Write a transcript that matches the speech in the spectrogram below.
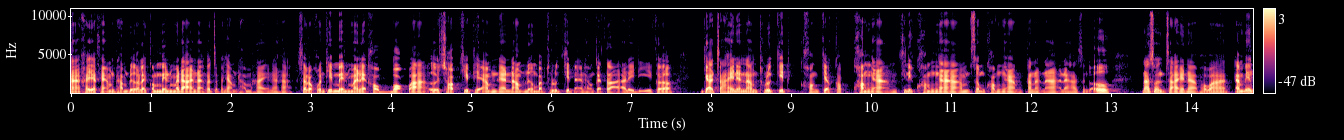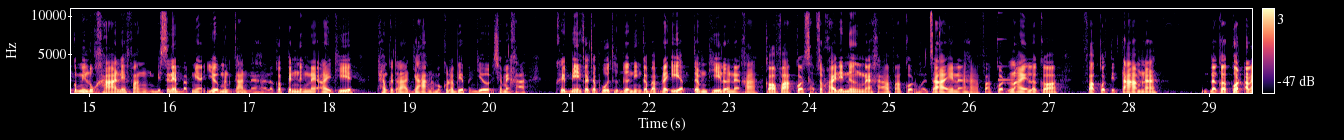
นะใครอยากให้แอมทำเรื่องอะไรก็เมนต์มาได้นะก็จะพยายามทำให้นะคะสำหรับคนที่เมนต์มาเนี่ยเขาบอกว่าเออชอบคลิปที่แอมแนะนำเรื่องแบบธุรกิจไหนทำการตลาดอะไรดี ก็อยากจะให้แนะนำธุรกิจของเกี่ยวกับความงามคลินิกความงามเสริมความงามต่างๆนานานะคะซึ่งก็เออน่าสนใจนะ เพราะว่าแอมเองก็มีลูกค้าในฝั่งบิสเนสแบบเนี้ยเยอะเหมือนกันนะฮะ แล้วก็เป็นหนึ่งในอะไรที่ทำการตลาดยากนะเพราะกฎระเบียบมันเยอะใช่ไหมคะ คลิปนี้ก็จะพูดถึงเรื่องนี้กันแบบละเอียดเต็มที่เลยนะคะ ก็ฝากกด subscribe นิดนึงนะคะ ฝากกดหัวใจนะคะฝากกดไลค์แล้วก็ฝากกดติดตามนะ แล้วก็กดอะไร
